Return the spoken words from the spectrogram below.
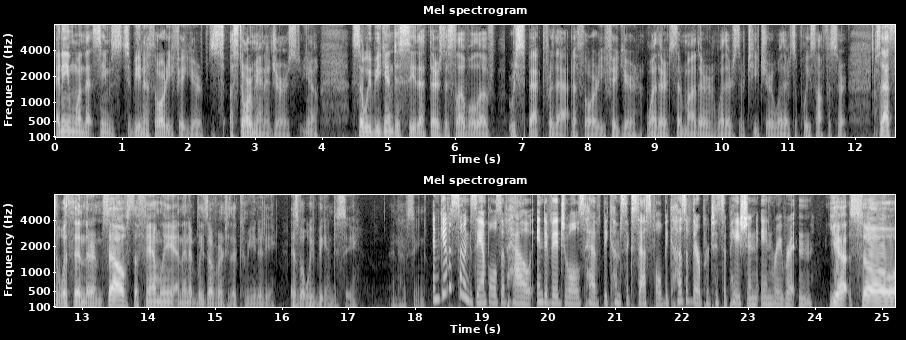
anyone that seems to be an authority figure, a store manager, you know. So we begin to see that there's this level of respect for that authority figure, whether it's their mother, whether it's their teacher, whether it's a police officer. So that's the, within themselves, the family, and then it bleeds over into the community, is what we begin to see and have seen. And give us some examples of how individuals have become successful because of their participation in Rewritten. Yeah, so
